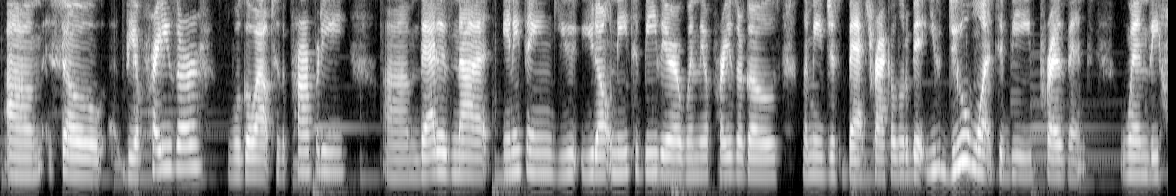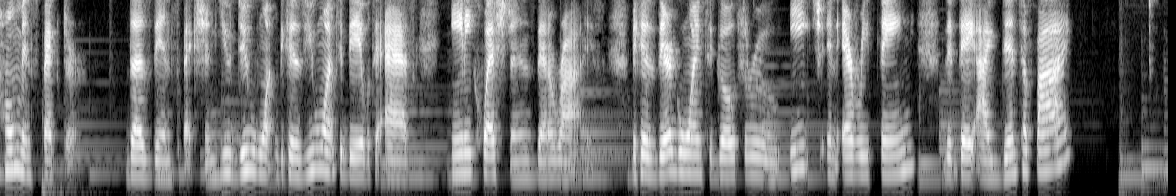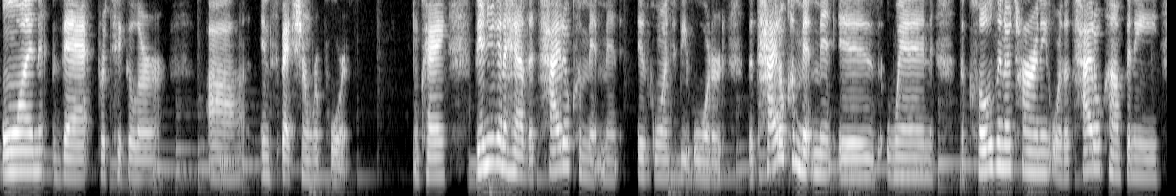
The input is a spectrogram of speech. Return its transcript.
Um, so the appraiser will go out to the property. Um, that is not anything you you don't need to be there when the appraiser goes. Let me just backtrack a little bit. You do want to be present when the home inspector does the inspection. You do want, because you want to be able to ask any questions that arise, because they're going to go through each and everything that they identify on that particular uh, inspection report. Okay. Then you're going to have the title commitment is going to be ordered. The title commitment is when the closing attorney or the title company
